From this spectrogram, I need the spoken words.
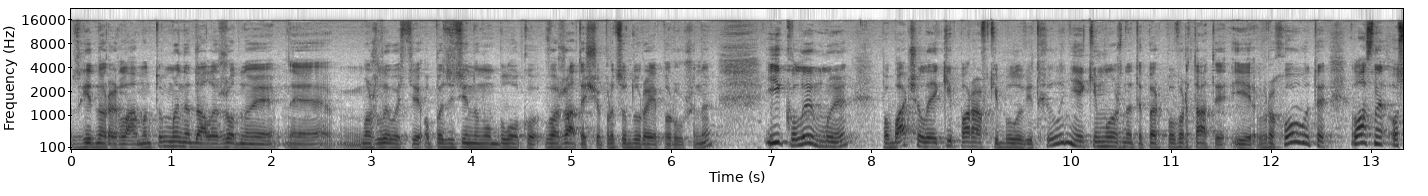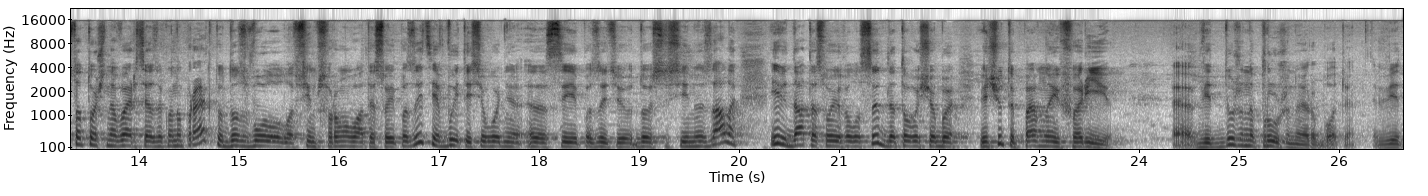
згідно регламенту. Ми не дали жодної е, можливості опозиційному блоку вважати, що процедура є порушеною. І коли ми побачили, які правки були відхилені, які можна тепер повертати і враховувати, власне, остаточна версія законопроекту дозволила всім сформувати свої позиції, вийти сьогодні е, з цією позицією до сесійної зали і віддати свої голоси для того, щоб відчути певну ейфорію е, від дуже напруженої роботи, від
